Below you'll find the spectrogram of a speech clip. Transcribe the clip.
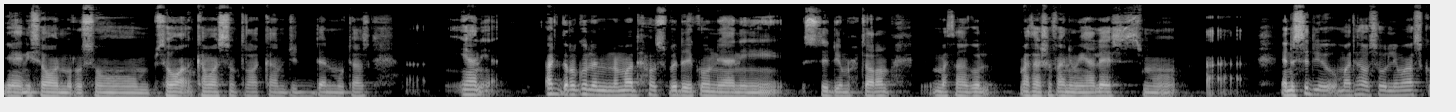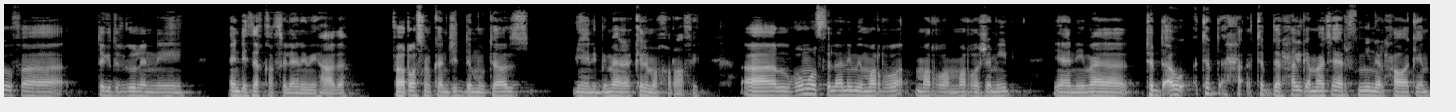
يعني سواء من الرسوم سواء كمان السنتراك كان جدا ممتاز. يعني أقدر أقول إن ماد هاوس بدأ يكون يعني استديو محترم. مثلا أقول مثلا أشوف أنمي عليه اسمه يعني استديو ماد هاوس هو اللي ماسكه فتقدر تقول إني عندي ثقة في الأنمي هذا. فالرسم كان جدا ممتاز يعني بمعنى الكلمة خرافي. آه الغموض في الأنمي مرة مرة مرة جميل. يعني ما تبدأ أو تبدأ تبدأ الحلقة ما تعرف مين الحواكم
